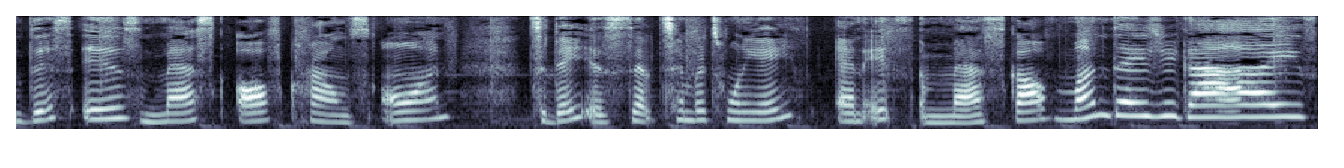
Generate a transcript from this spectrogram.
This is Mask Off, Crowns On. Today is September 28th, and it's Mask Off Mondays, you guys.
